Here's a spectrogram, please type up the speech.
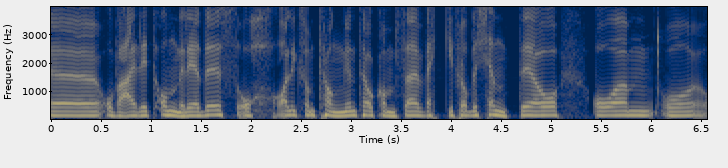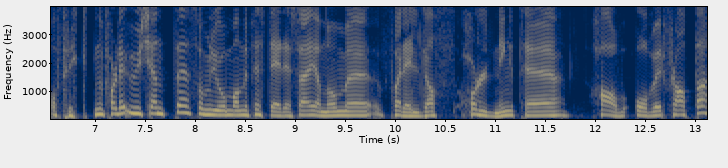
og være litt annerledes, og ha liksom trangen til å komme seg vekk fra det kjente, og, og, um, og, og frykten for det ukjente, som jo manifesterer seg gjennom eh, foreldras holdning til havoverflata.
